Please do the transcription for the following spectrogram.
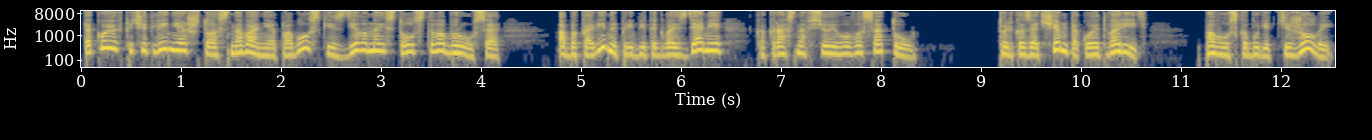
Такое впечатление, что основание повозки сделано из толстого бруса, а боковины прибиты гвоздями как раз на всю его высоту. Только зачем такое творить? Повозка будет тяжелой,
